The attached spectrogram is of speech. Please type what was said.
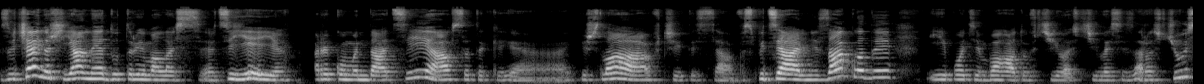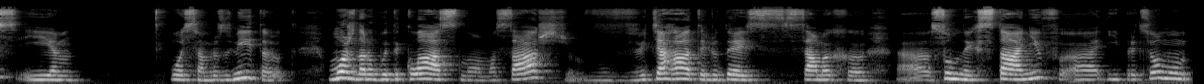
Звичайно ж, я не дотрималась цієї рекомендації, а все-таки е, пішла вчитися в спеціальні заклади, і потім багато вчилась, вчилась і зараз вчусь. І ось вам розумієте, от можна робити класно масаж, витягати людей з самих е, сумних станів, е, і при цьому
